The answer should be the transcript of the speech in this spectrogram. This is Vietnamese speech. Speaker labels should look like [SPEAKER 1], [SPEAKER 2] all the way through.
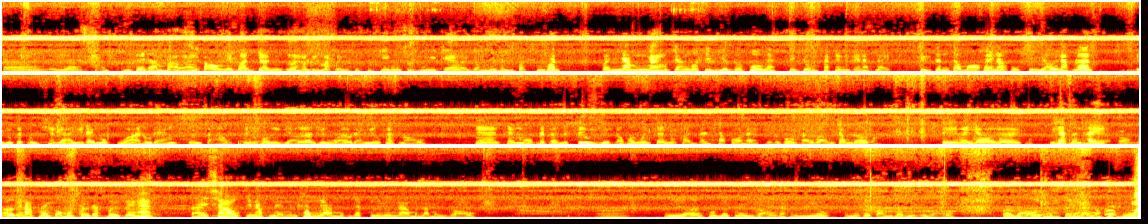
[SPEAKER 1] à, đúng rồi. Để đảm bảo an toàn thì bên trên những cái hàm bí mật này những cái chim mình sẽ ngụy trang lại giống như hình vật xung quanh. Và nhằm ngăn chặn và tiêu diệt đối phương á khi chúng phát hiện cái nắp này. Thì tính tò mò thế nào cũng sẽ dỡ nắp lên. Thì du kích mình sẽ gài dưới đây một quả lựu đạn tự tạo. Khi đối phương dỡ lên thì quả đạn vô phát nổ. Nè theo mục đích là nó tiêu diệt đối phương bên trên một phần đánh sập lỗ này thì đối phương thể vào bên trong được. Thì bây giờ ờ, quý khách mình thấy ở cái nắp này có một sự đặc biệt đây ha. Tại sao cái nắp này mình không làm một vật liệu nào mình làm bằng gỗ Ờ, thì ở khu vực này gỗ rất là nhiều thì mình phải tận dụng cái gỗ. Và gỗ tính là nó hút nước.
